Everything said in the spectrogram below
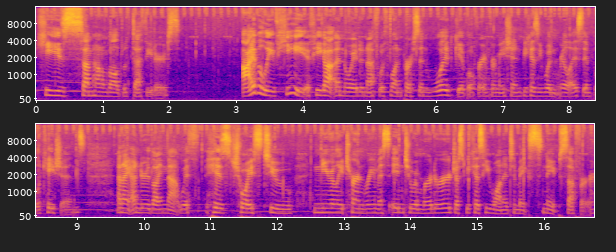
he's somehow involved with Death Eaters. I believe he, if he got annoyed enough with one person, would give over information because he wouldn't realize the implications. And I underline that with his choice to nearly turn Remus into a murderer just because he wanted to make Snape suffer.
